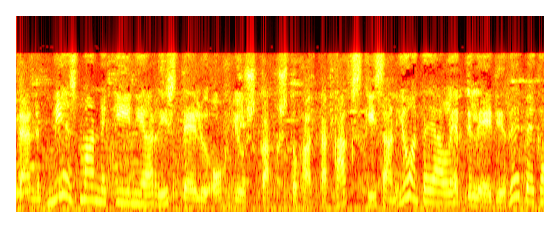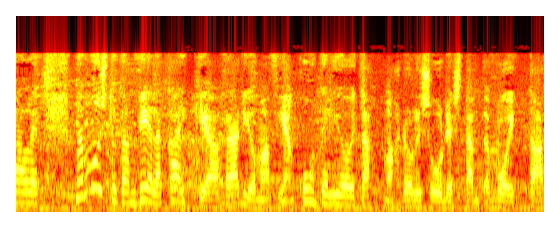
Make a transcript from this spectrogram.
tämän Miesmannekiin ja risteilyohjus 2002 kisan juontajalle Lady Rebekalle, mä muistutan vielä kaikkia Radiomafian kuuntelijoita mahdollisuudesta voittaa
